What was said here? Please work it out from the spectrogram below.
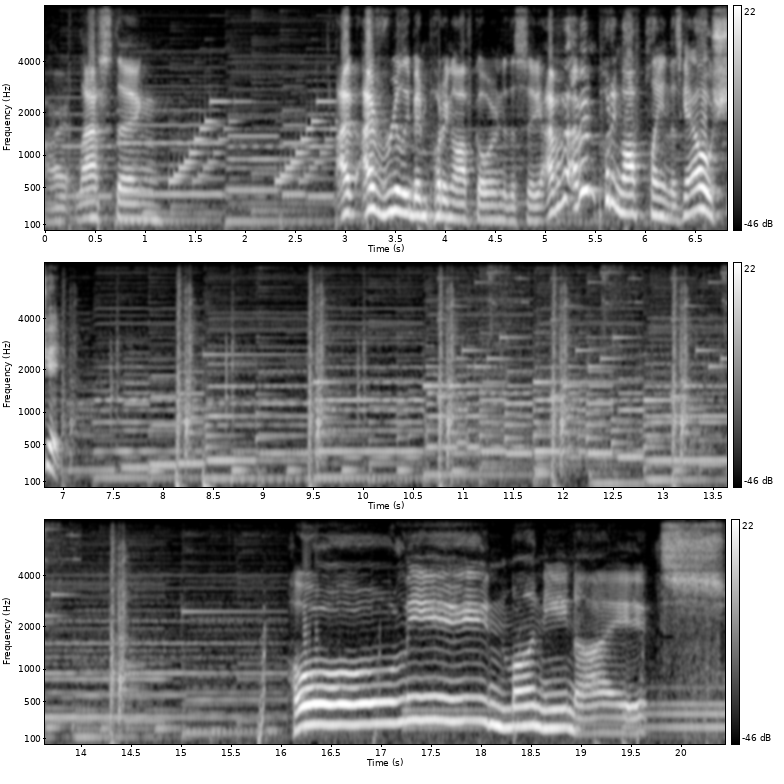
Alright, last thing. I've, I've really been putting off going to the city. I've, I've been putting off playing this game. Oh, shit. Holy money nights.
